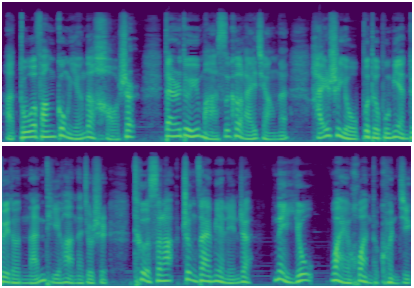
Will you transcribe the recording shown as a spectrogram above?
啊多方共赢的好事儿。但是对于马斯克来讲呢，还是有不得不面对的难题哈，那就是特斯拉正在面临着内忧外患的困境。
